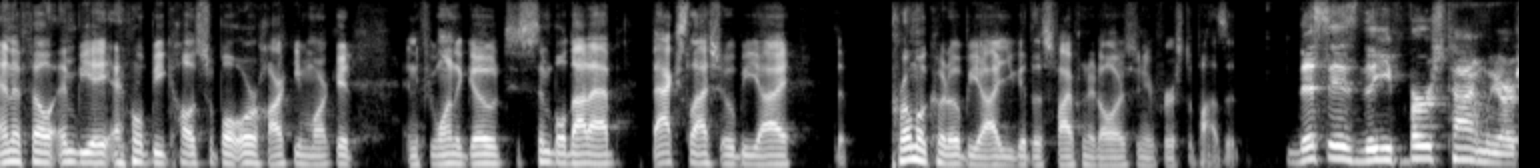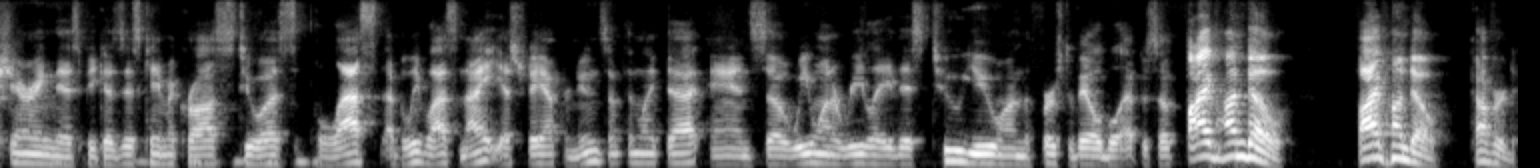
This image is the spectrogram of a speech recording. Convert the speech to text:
NFL, NBA, MLB, college football, or hockey market. And if you want to go to simbull.app backslash OBI, the promo code OBI, you get those $500 in your first deposit this is the first time we are sharing this because this came across to us last, I believe, last night, yesterday afternoon, something like that. And so we want to relay this to you on the first available episode. Five hundo, five hundo covered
